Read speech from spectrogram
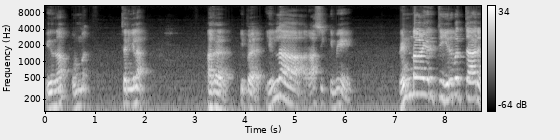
இதுதான் உண்மை. சரிங்களா? ஆக இப்ப எல்லா ராசிக்குமே ரெண்டாயிரத்தி இருபத்தாறு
